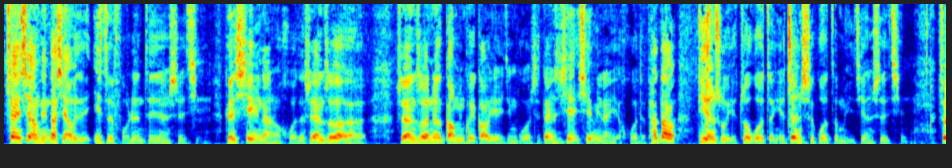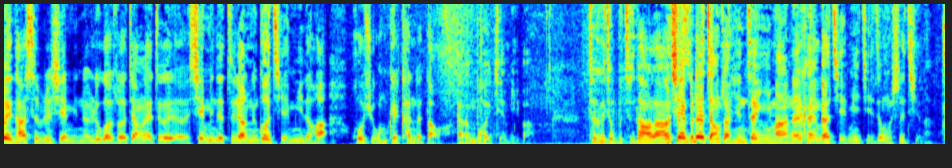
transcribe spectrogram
虽然谢长廷到现在为止一直否认这件事情。可是谢玉南活着，虽然说呃，虽然说那个高明奎高也已经过世，但是谢谢玉南也活着。他到地检署也做过证，也证实过这么一件事情。所以他是不是县民呢？如果说将来这个呃县民的资料能够解密的话，或许我们可以看得到。大概不会解密吧？嗯、这个就不知道了。现在不在讲转型正义吗？那看要不要解密解这种事情呢、啊？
